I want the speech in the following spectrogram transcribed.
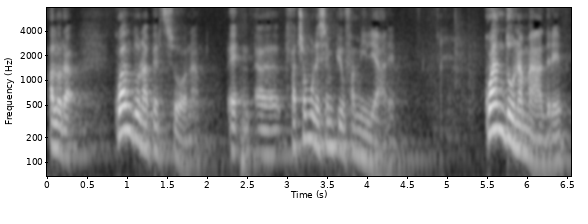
Allora, quando una persona, eh, eh, facciamo un esempio familiare, quando una madre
